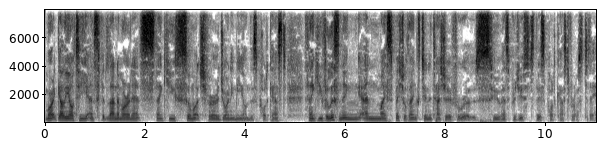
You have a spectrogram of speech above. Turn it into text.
Mark Galeotti and Svetlana Morenets, thank you so much for joining me on this podcast. Thank you for listening, and my special thanks to Natasha Feroze, who has produced this podcast for us today.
